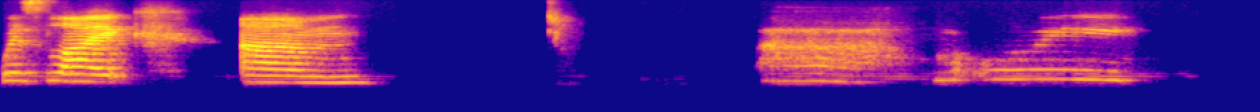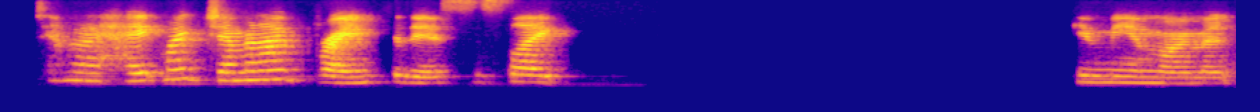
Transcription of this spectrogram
was like, um, uh, what were we? Damn I hate my Gemini brain for this. It's like, give me a moment.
